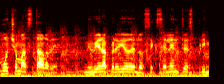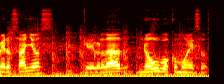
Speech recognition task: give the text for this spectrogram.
mucho más tarde. Me hubiera perdido de los excelentes primeros años, que de verdad no hubo como esos.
